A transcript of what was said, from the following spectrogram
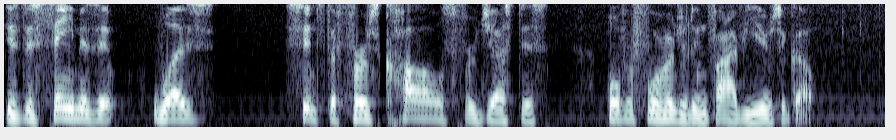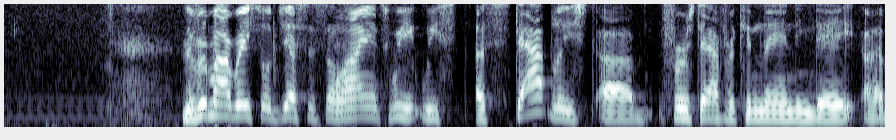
is the same as it was since the first calls for justice over 405 years ago. The Vermont Racial Justice Alliance, we, we established uh, First African Landing Day uh,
